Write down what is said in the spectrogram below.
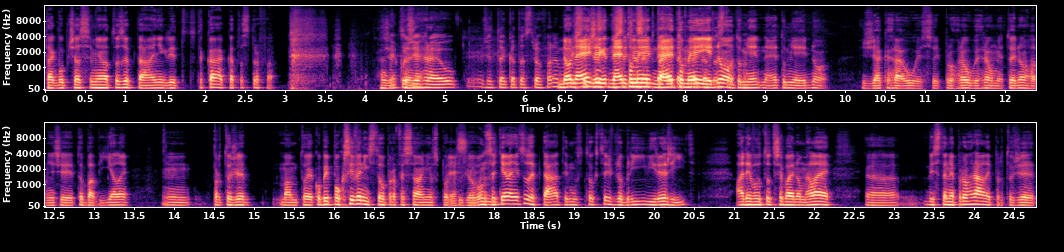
Tak občas se mě na to zeptá, někdy je to taková katastrofa. Že Jako, to že hrajou, že to je katastrofa? Nebo No ne, tě- že, ne, to mi, zeptají, ne, to mi je jedno, katastrofa. to mě, ne, to mě je jedno, že jak hrajou, jestli prohrajou, vyhrajou, mě to jedno, hlavně, že je to baví, ale mm, protože mám to jakoby pokřivený z toho profesionálního sportu, Jasně. že? On se tě na něco zeptá, ty mu to chceš v dobrý víře říct a jde o to třeba jenom, hele, uh, vy jste neprohráli, protože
